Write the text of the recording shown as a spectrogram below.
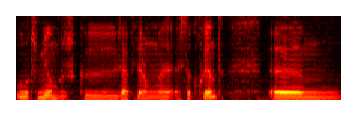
outros membros que já fizeram esta corrente. Uh,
